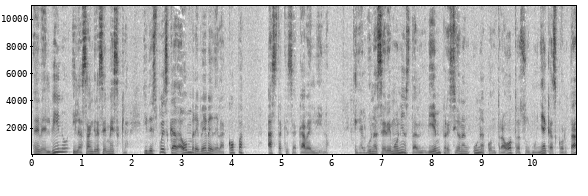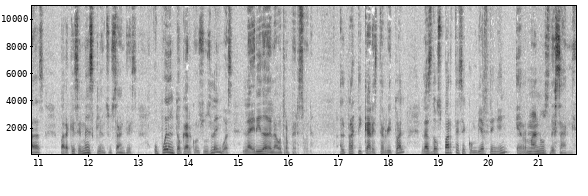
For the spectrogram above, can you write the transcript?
El vino y la sangre se mezcla y después cada hombre bebe de la copa hasta que se acaba el vino. En algunas ceremonias también presionan una contra otra sus muñecas cortadas para que se mezclen sus sangres o pueden tocar con sus lenguas la herida de la otra persona. Al practicar este ritual, las dos partes se convierten en hermanos de sangre.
